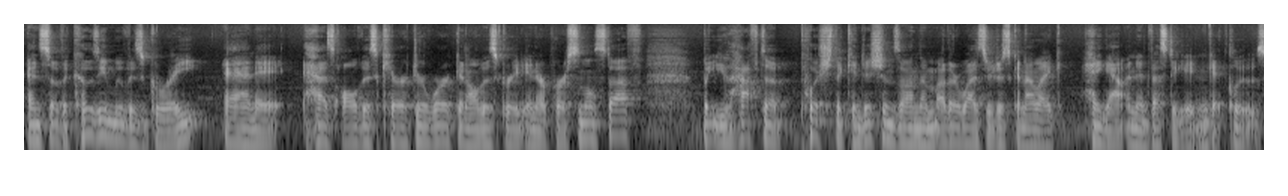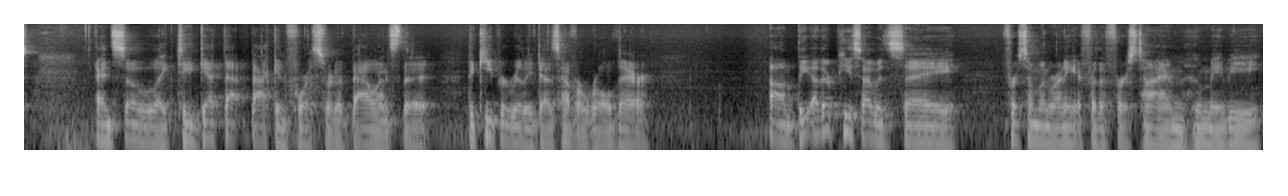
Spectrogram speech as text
And so the cozy move is great and it has all this character work and all this great interpersonal stuff, but you have to push the conditions on them. Otherwise, they're just going to like hang out and investigate and get clues and so like to get that back and forth sort of balance the the keeper really does have a role there um, the other piece i would say for someone running it for the first time who maybe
